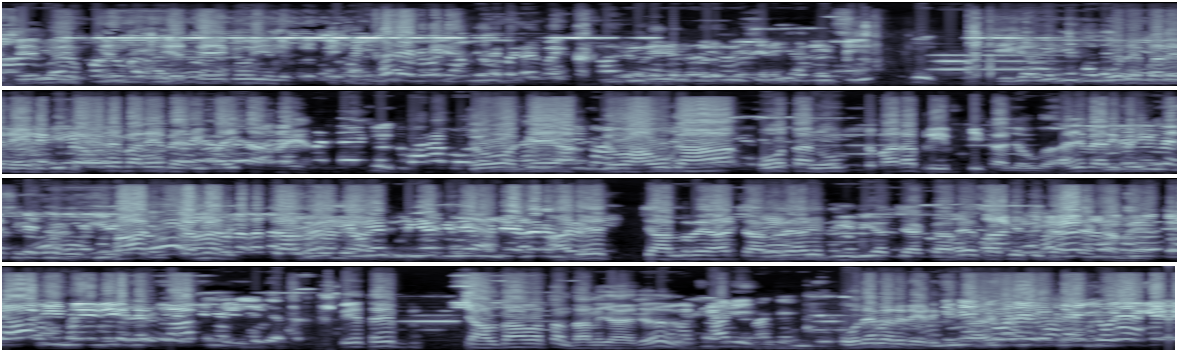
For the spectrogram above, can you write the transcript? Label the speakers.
Speaker 1: ਇੱਥੇ ਕੋਈ ਇੱਥੇ ਕੋਈ ਇਨਫੋਰਮੇਸ਼ਨ ਮਿਲੀ ਸੀ। ਠੀਕ ਹੈ ਜੀ। ਉਹਦੇ ਬਾਰੇ ਰੇਡ ਕੀਤਾ ਉਹਦੇ ਬਾਰੇ ਵੈਰੀਫਾਈ ਕਰ ਰਹੇ ਆ। ਜੋ। ਅੱਗੇ ਜੋ ਆਊਗਾ ਉਹ ਤੁਹਾਨੂੰ ਦੁਬਾਰਾ ਬਰੀਫ ਕੀਤਾ ਜਾਊਗਾ। ਅਜੇ ਵੈਰੀਫਾਈ
Speaker 2: ਇਨਵੈਸਟੀਗੇਸ਼ਨ ਹੋ ਗਈ?
Speaker 1: ਹਾਂ ਚੱਲ ਚੱਲ ਰਹੀ
Speaker 2: ਕਿੰਨੇ ਕੁੜੀਆਂ ਕਿੰਨੇ ਮੁੰਡੇ ਸਰ
Speaker 1: ਅਜੇ ਚੱਲ ਰਿਹਾ ਚੱਲ ਰਿਹਾ ਜੇ ਡੀਵੀਆਰ ਚੈੱਕ ਕਰ ਰਹੇ ਸਾਰੀਆਂ ਚੀਜ਼ਾਂ ਚੈੱਕ ਕਰ ਰਹੇ।
Speaker 2: ਤਲਾਕ ਹੀ ਮਿਲੀ ਹੈ ਤਲਾਕ ਹੀ ਮਿਲੀ ਹੈ
Speaker 1: ਇੱਥੇ ਚੱਲਦਾ ਵਾ ਧੰਦਾ ਨਜਾਇਜ਼। ਉਹਦੇ ਬਾਰੇ
Speaker 2: ਕਿੰਨੇ
Speaker 1: ਕੀਤਾ।
Speaker 2: ਜੋੜੇ ਜੋੜੇ
Speaker 1: ਅਜੇ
